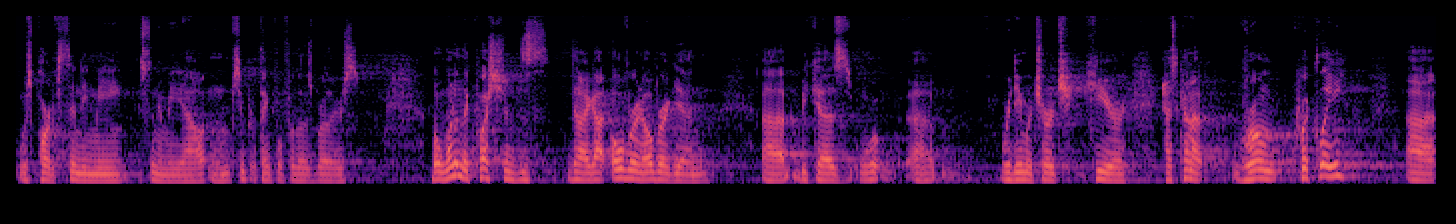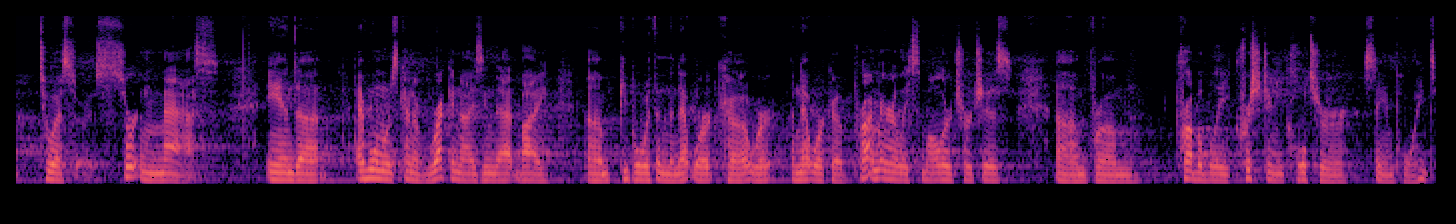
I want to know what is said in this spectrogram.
was part of sending me, sending me out, and I'm super thankful for those brothers. But one of the questions that I got over and over again uh, because uh, Redeemer Church here has kind of grown quickly uh, to a certain mass. And uh, everyone was kind of recognizing that by um, people within the network. Uh, we're a network of primarily smaller churches um, from probably Christian culture standpoint,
